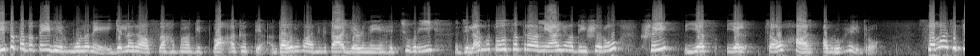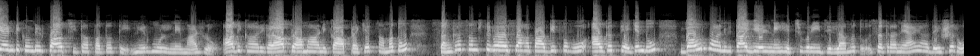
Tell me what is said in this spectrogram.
ಜೀತ ಪದ್ಧತಿ ನಿರ್ಮೂಲನೆ, ಎಲ್ಲರ ಸಹಭಾಗಿತ್ವ ಅಗತ್ಯ. ಗೌರವಾನ್ವಿತ ಏಳನೆಯ ಹೆಚ್ಚುವರಿ. ಜಿಲ್ಲಾ ಮತ್ತು ಸತ್ರ ನ್ಯಾಯಾಧೀಶರು ಶ್ರೀ ಎಸ್ ಎಲ್ ಚೌಹಾನ್ ಅವರು ಹೇಳಿದರು. ಸಮಾಜಕ್ಕೆ ಅಂಟಿಕೊಂಡಿರುವ ಚೀತಾ ಪದ್ಧತಿ ನಿರ್ಮೂಲನೆ ಮಾಡಲು ಅಧಿಕಾರಿಗಳ ಪ್ರಾಮಾಣಿಕ ಪ್ರಯತ್ನ ಮತ್ತು ಸಂಘ ಸಂಸ್ಥೆಗಳ ಸಹಭಾಗಿತ್ವವು ಅಗತ್ಯ ಎಂದು ಗೌರವಾನ್ವಿತ ಏಳನೇ ಹೆಚ್ಚುವರಿ ಜಿಲ್ಲಾ ಮತ್ತು ಸತ್ರ ನ್ಯಾಯಾಧೀಶರು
